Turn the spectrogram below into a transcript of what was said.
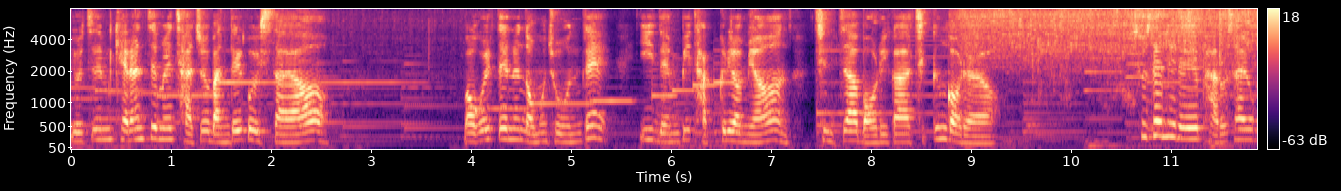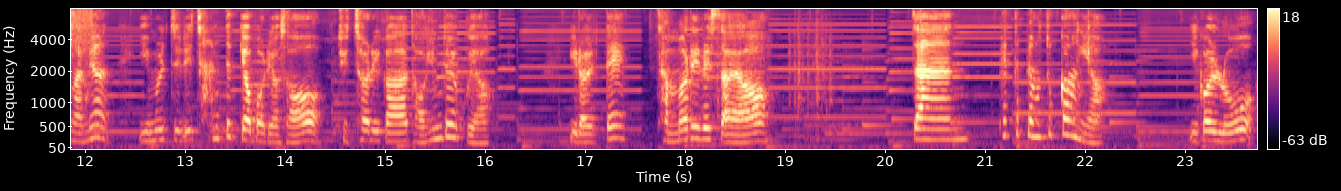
요즘 계란찜을 자주 만들고 있어요. 먹을 때는 너무 좋은데 이 냄비 닦으려면 진짜 머리가 지끈거려요. 수세미를 바로 사용하면 이물질이 잔뜩 껴버려서 뒤처리가 더 힘들고요. 이럴 때 잔머리를 써요. 짠! 페트병 뚜껑이요. 이걸로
